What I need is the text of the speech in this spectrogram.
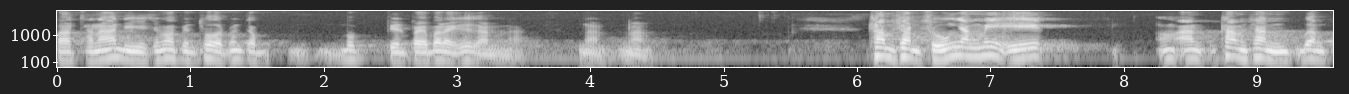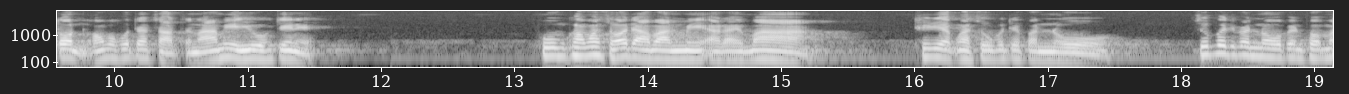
ปาถนาดีใช่ไหมเป็นโทษมันกับเปลี่ยนไปอะไรขึ้นกันนั่นนั่นทำชั้นสูงยังไม่อีกทำชั้นเบื้องต้นของพระพุทธศาสนามีอยู่ที่นี่ภูมิคำว่าสวดาบันมีอะไรบ้างที่เรียกว่าสุปฏิปันโน สุปฏิปันโนเป็นพรหม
